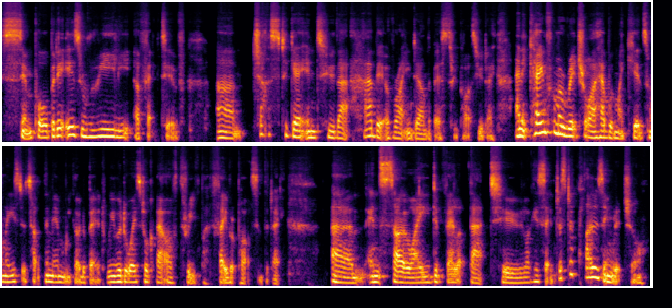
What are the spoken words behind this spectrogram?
simple, but it is really effective um, just to get into that habit of writing down the best three parts of your day. And it came from a ritual I had with my kids when I used to tuck them in, we go to bed. We would always talk about our three favorite parts of the day. Um, and so I developed that to, like I said, just a closing ritual.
